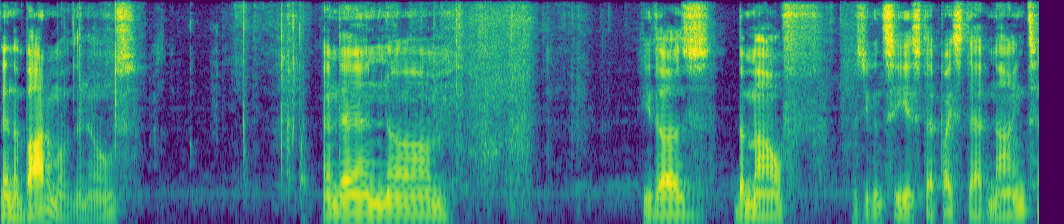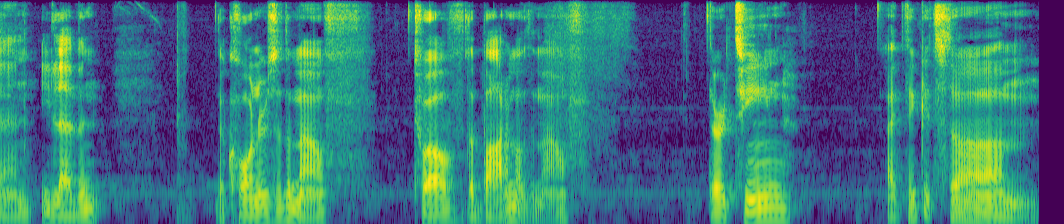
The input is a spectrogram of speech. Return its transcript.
Then the bottom of the nose. And then um, he does the mouth, as you can see, step by step 9, 10, 11, the corners of the mouth, 12, the bottom of the mouth, 13, I think it's um,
